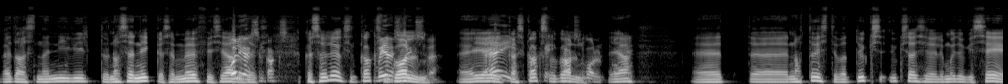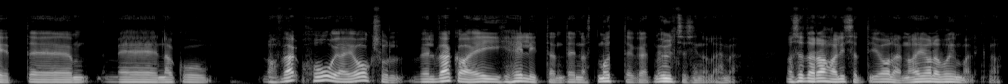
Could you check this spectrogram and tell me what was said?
vedas no nii viltu, noh, see on ikka see Murphy seadus. oli üheksakümmend kaks? kas oli üheksakümmend kaks või kolm? ei, ei, kas kaks okay, või kolm, jah et äh, noh, tõesti, vot üks, üks asi oli muidugi see, et me nagu noh, hooaja jooksul veel väga ei hellitanud ennast mõttega, et me üldse sinna läheme no seda raha lihtsalt ei ole, no ei ole võimalik, noh.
